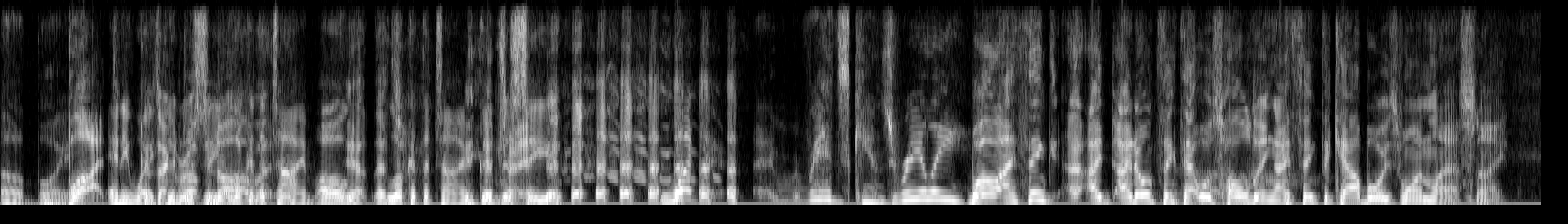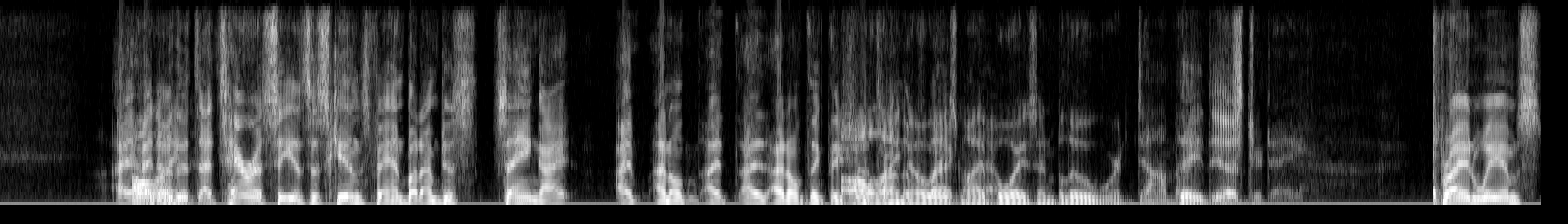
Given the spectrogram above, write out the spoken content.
Oh boy! But anyway, good to see you. Look at the time. Oh, yeah, look at the time. Good to see you. what Redskins really? Well, I think I I don't think that was holding. I think the Cowboys won last night. I, I oh, know I, that that's heresy as a Skins fan, but I'm just saying I. I, I don't I, I don't think they should. All have I know is my boys in blue were dominant. They did yesterday. Brian Williams,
